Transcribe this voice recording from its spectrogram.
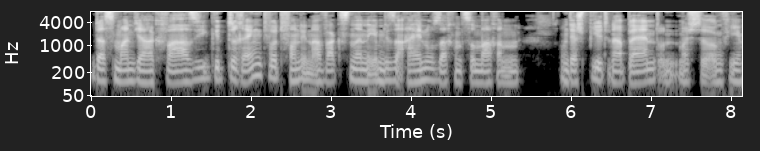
dass man ja quasi gedrängt wird von den Erwachsenen, eben diese Ainu-Sachen zu machen. Und der spielt in einer Band und möchte irgendwie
